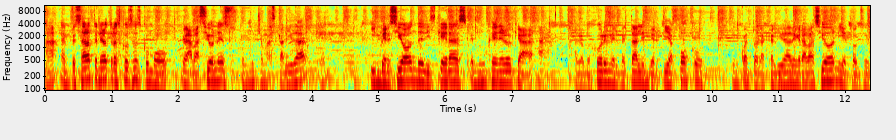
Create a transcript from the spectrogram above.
a, empezar a tener otras cosas como grabaciones con mucha más calidad, inversión de disqueras en un género que a, lo mejor en el metal invertía poco en cuanto a la calidad de grabación y entonces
